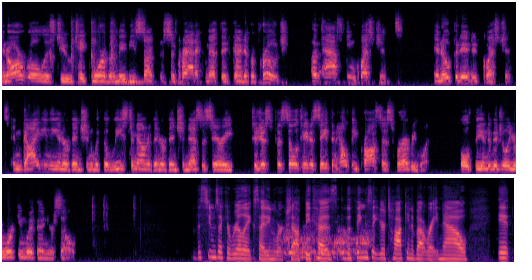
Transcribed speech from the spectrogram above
and our role is to take more of a maybe Socratic method kind of approach of asking questions and open ended questions and guiding the intervention with the least amount of intervention necessary to just facilitate a safe and healthy process for everyone, both the individual you're working with and yourself. This seems like a really exciting workshop because the things that you're talking about right now, it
